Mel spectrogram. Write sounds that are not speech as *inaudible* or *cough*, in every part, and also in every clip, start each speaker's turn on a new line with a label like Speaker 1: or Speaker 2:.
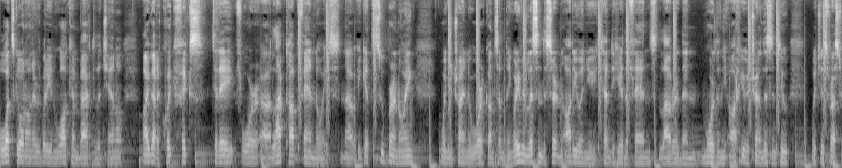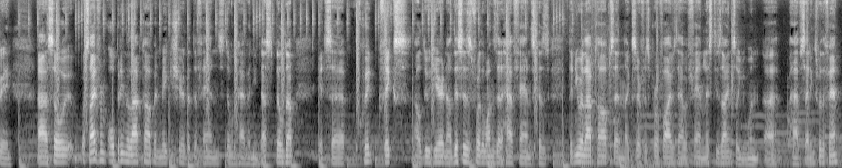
Speaker 1: What's going on everybody and welcome back to the channel. I got a quick fix today for uh, laptop fan noise. Now it gets super annoying when you're trying to work on something or even listen to certain audio and you tend to hear the fans louder than more than the *laughs* audio you're trying to listen to which is frustrating. Uh, so aside from opening the laptop and making sure that the fans don't have any dust buildup, it's a quick fix I'll do here. Now this is for the ones that have fans because the newer laptops and like Surface Pro 5s they have a fanless design so you wouldn't uh, have settings for the fan.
